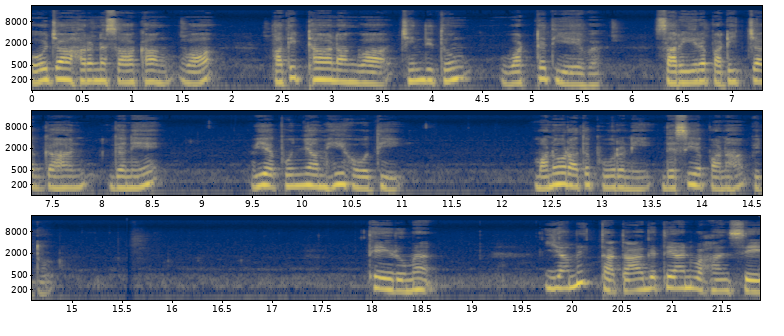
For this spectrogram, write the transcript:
ඕජාහරණ සාඛං වා පතිඨානං වා චින්දිතුං වට්ටති ඒව ශරීර පටිච්චග්ගහන් ගනේ විය පුඤ්ඤම්හි හෝති. මනෝරත පූර්ණී 250 පිටුව. තේරුම. යමෙක් තථාගතයන් වහන්සේ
